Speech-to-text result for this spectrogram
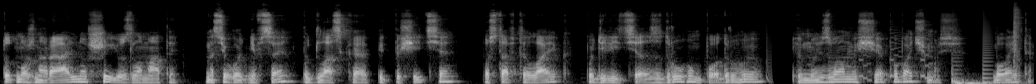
Тут можна реально шию зламати. На сьогодні все. Будь ласка, підпишіться, поставте лайк, поділіться з другом, подругою, і ми з вами ще побачимось. Бувайте!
